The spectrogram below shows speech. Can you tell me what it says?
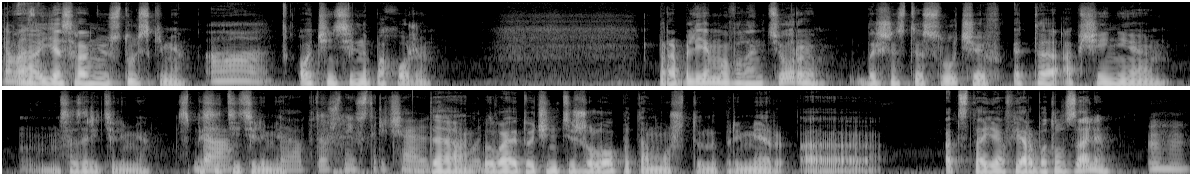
Там А, воз- Я сравниваю с тульскими. А, Очень сильно похожи. Проблема волонтера в большинстве случаев это общение со зрителями, с да, посетителями. Да, потому что не встречают. Да, проводят. бывает очень тяжело, потому что, например, а, отстояв, я работал в зале. Мгм.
